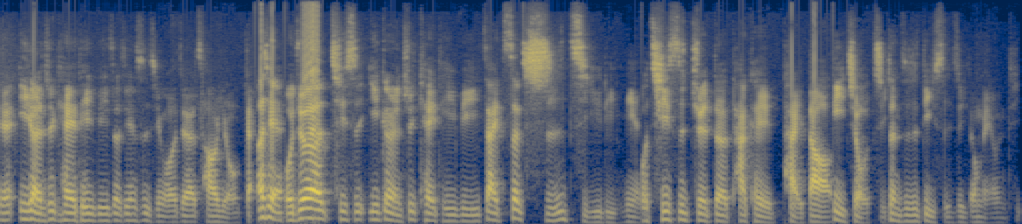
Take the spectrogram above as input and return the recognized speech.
因为一个人去 KTV 这件事情，我觉得超有感。而且我觉得其实一个人去 KTV，在这十集里面，我其实觉得他可以排到第九集，甚至是第十集都没问题。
